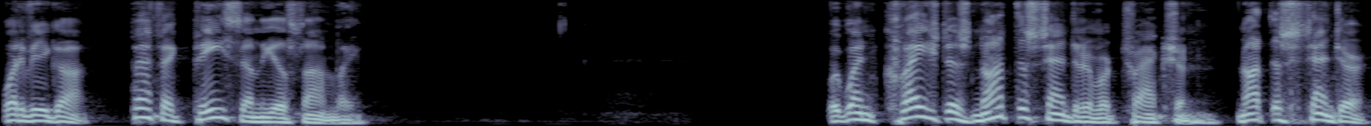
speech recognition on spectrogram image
What have you got? Perfect peace in the assembly. But when Christ is not the center of attraction, not the center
